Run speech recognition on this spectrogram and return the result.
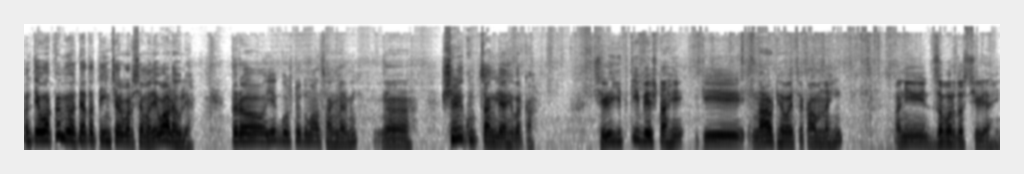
पण तेव्हा कमी होत्या आता तीन चार वर्षामध्ये वाढवल्या. तर एक गोष्ट तुम्हाला सांगणार मी. शेळी खूप चांगली आहे बरं का. शेळी इतकी बेस्ट आहे की नाव ठेवायचं काम नाही आणि जबरदस्त शेळी आहे.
